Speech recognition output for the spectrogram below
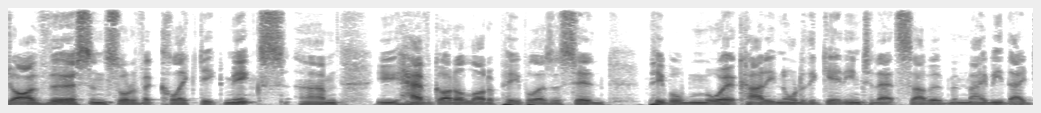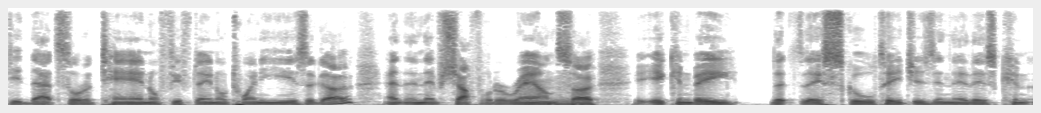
diverse and sort of eclectic mix. Um, you have got a lot of people, as I said, people work hard in order to get into that suburb, and maybe they did that sort of 10 or 15 or 20 years ago, and then they've shuffled around. Mm. So it can be that there's school teachers in there. There's can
